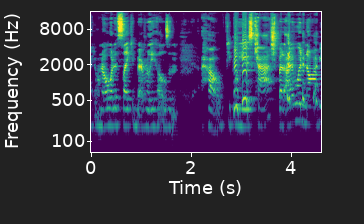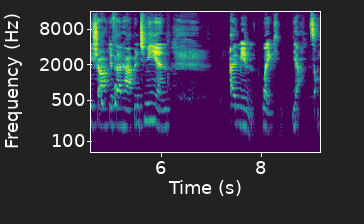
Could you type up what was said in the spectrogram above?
I don't know what it's like in Beverly Hills and how people use cash, but I would not be shocked if that happened to me and I mean like yeah, so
